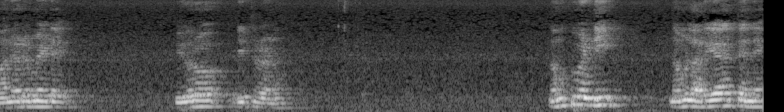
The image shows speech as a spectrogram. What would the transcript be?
മനോരമയുടെ ബ്യൂറോ എഡിറ്ററാണ്. നമുക്ക് വേണ്ടി നമ്മൾ അറിയാതെ തന്നെ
